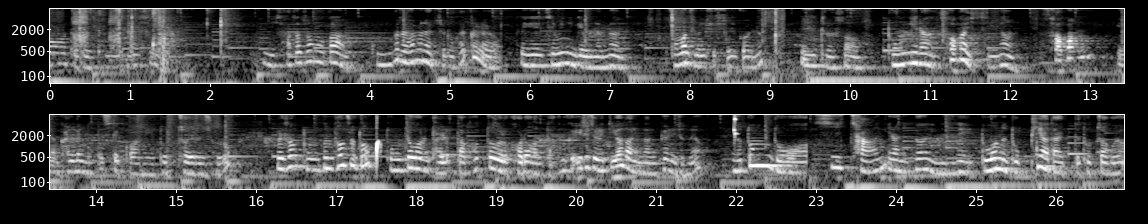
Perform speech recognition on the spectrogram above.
등록을 했습니다. 이 사자성어가 공부를 하면 할수록 헷갈려요. 되게 재밌는 게 뭐냐면 저만 재밌을 수 있거든요. 예를 들어서 동이랑 서가 있으면 서방이랑 관련된 뜻이 될 거 아니에요. 도처 이런 식으로. 그래서 동분 서주도 동쪽으로 달렸다가 서쪽으로 걸어간다. 그러니까 이리저리 뛰어다닌다는 표현이잖아요. 똥도어 시장이라는 표현이 있는데 도어는 도피하다 할 때 도자고요.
